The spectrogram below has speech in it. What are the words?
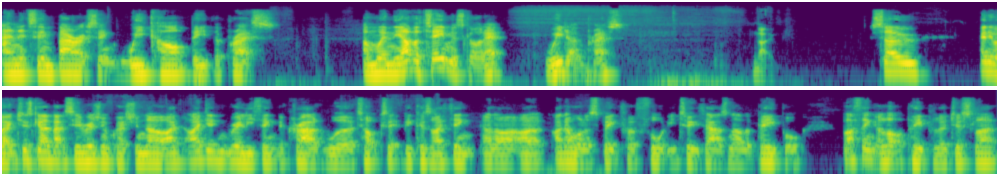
and it's embarrassing. We can't beat the press, and when the other team has got it, we don't press. No. So, anyway, just going back to the original question, no, I, I didn't really think the crowd were toxic because I think, and I, I, I don't want to speak for 42,000 other people, but I think a lot of people are just like,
